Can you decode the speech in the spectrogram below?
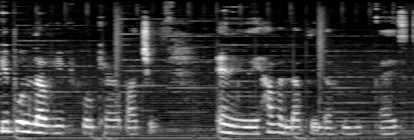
People love you. People care about you. Anyway, have a lovely, lovely week, guys.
